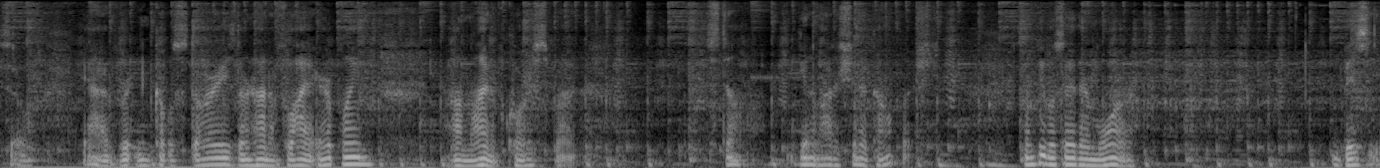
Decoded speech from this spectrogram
So yeah, I've written a couple stories, learned how to fly an airplane online, of course, but still, you get a lot of shit accomplished. Some people say they're more busy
